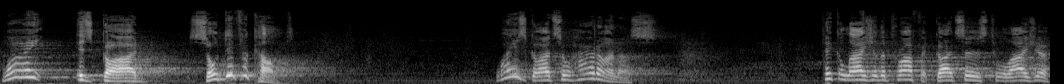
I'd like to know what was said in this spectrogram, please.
Why is God so difficult? Why is God so hard on us? Take Elijah the prophet. God says to Elijah,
